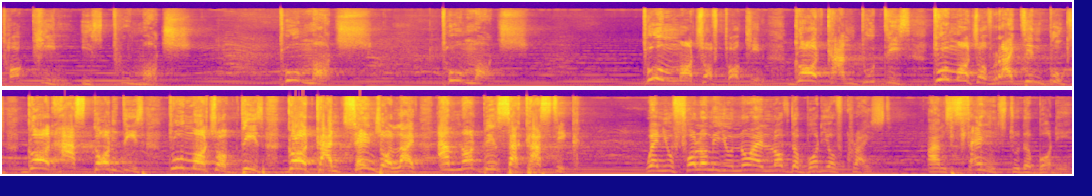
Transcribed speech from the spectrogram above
talking is too much. Too much. Too much too much of talking. God can do this. Too much of writing books. God has done this. Too much of this. God can change your life. I'm not being sarcastic. When you follow me you know i love the body of christ. I'm sent to the body.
